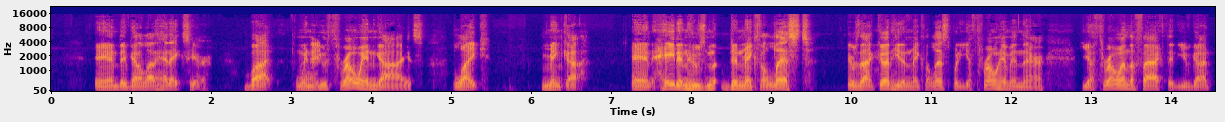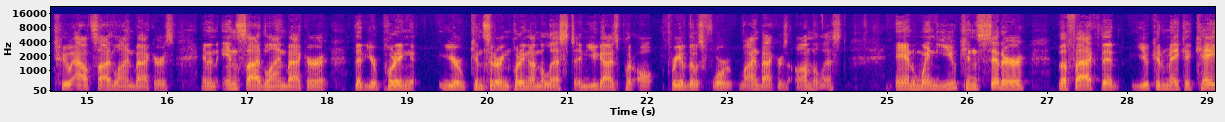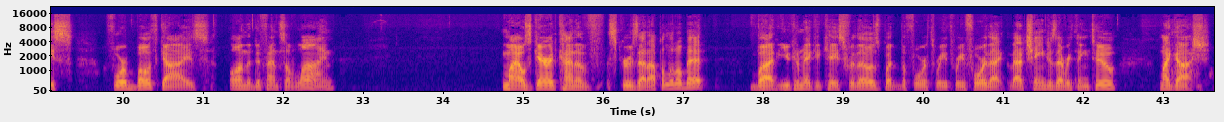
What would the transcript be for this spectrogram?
and they've got a lot of headaches here. But when you throw in guys like Minkah and Haden, who's didn't make the list, it was that good. He didn't make the list, but you throw him in there. You throw in the fact that you've got two outside linebackers and an inside linebacker that you're putting, you're considering putting on the list, and you guys put all three of those four linebackers on the list. And when you consider the fact that you can make a case for both guys on the defensive line, Myles Garrett kind of screws that up a little bit, but mm-hmm. you can make a case for those. But the four three three four that that changes everything too. My gosh,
